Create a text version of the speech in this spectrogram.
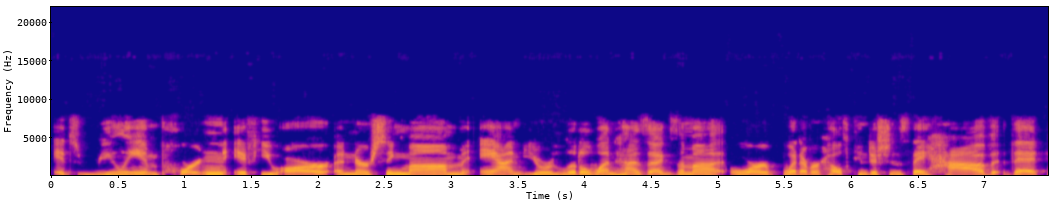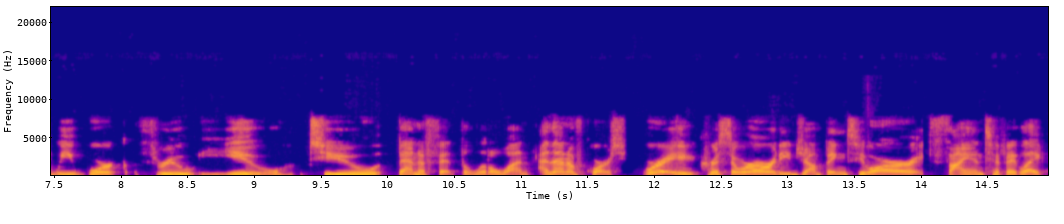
it's really important if you are a nursing mom and your little one has eczema or whatever health conditions they have that we work through you to benefit the little one. And then of course, we're, eh, Krista, we're already jumping to our scientific, like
